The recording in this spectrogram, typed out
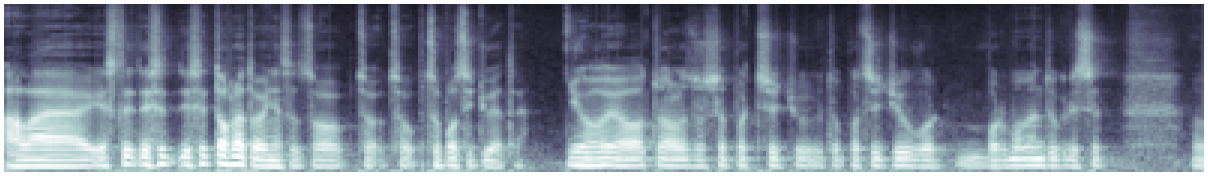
ale jestli, jestli, jestli tohle to je něco, co, co, co, co pocitujete. Jo, jo, to ale to se pocituju, to pocituju od, od momentu, kdy se uh,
